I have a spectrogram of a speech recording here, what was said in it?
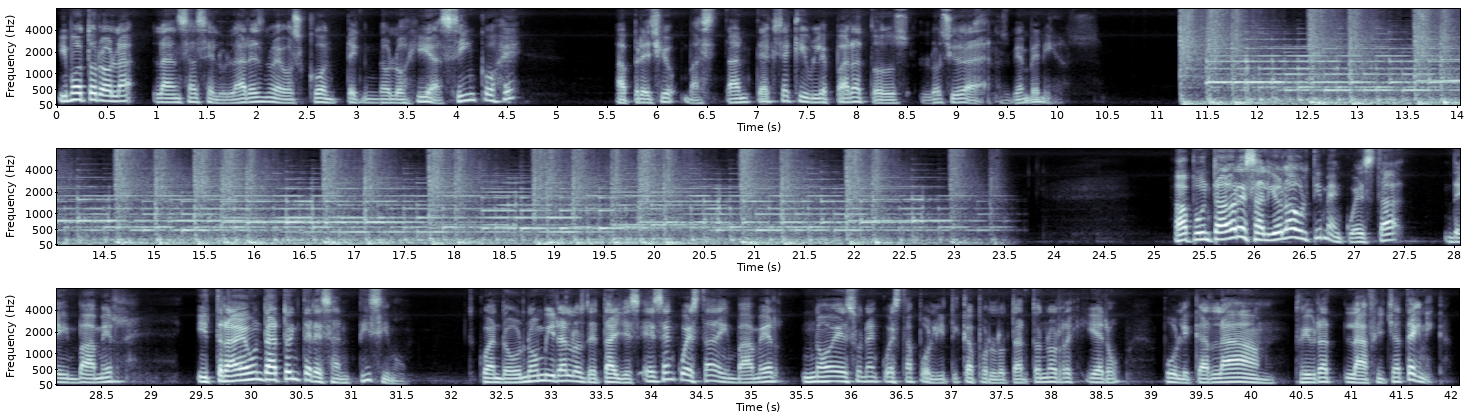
Y Motorola lanza celulares nuevos con tecnología 5G a precio bastante asequible para todos los ciudadanos. Bienvenidos. Apuntadores salió la última encuesta de Inbamer y trae un dato interesantísimo. Cuando uno mira los detalles, esa encuesta de Inbamer no es una encuesta política, por lo tanto no requiero publicar la, fibra, la ficha técnica.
